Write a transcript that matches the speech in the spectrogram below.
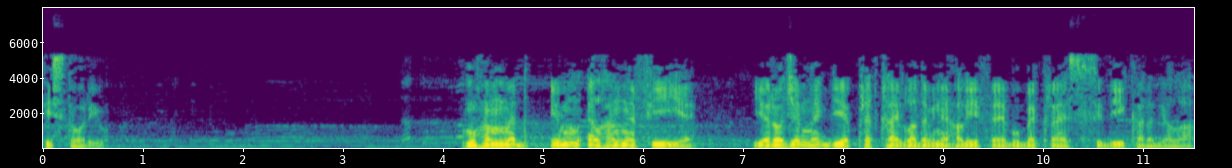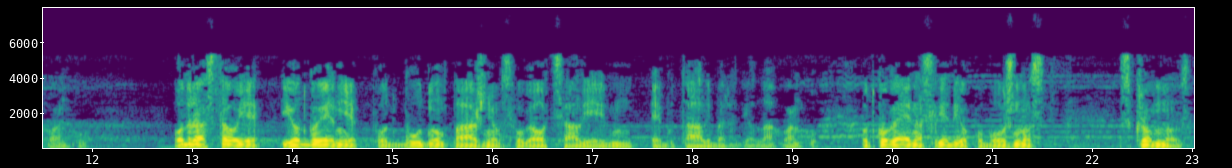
historiju. Muhammed ibn el-Hanefije je rođen negdje pred kraj vladavine halife Ebu Bekra es Sidika radijallahu anhu. Odrastao je i odgojen je pod budnom pažnjom svoga oca Alije ibn Ebu Taliba radijallahu anhu, od koga je naslijedio pobožnost, skromnost,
